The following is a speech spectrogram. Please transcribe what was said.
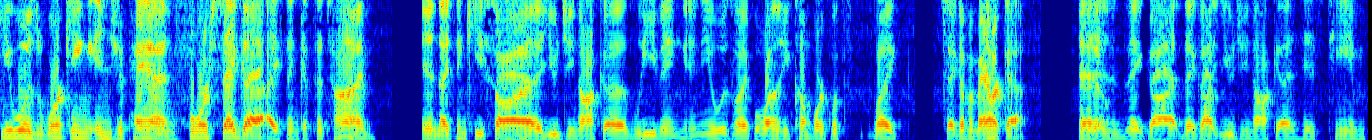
he was working in Japan for Sega, I think, at the time. And I think he saw Yuji Naka leaving, and he was like, "Well, why don't you come work with like Sega of America?" And they got they got Yuji Naka and his team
